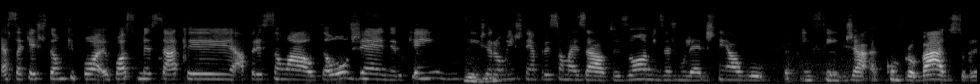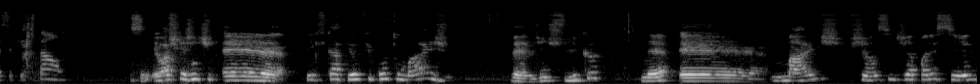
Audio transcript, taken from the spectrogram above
essa questão que eu posso começar a ter a pressão alta, ou gênero, quem, enfim, uhum. geralmente tem a pressão mais alta, os homens, as mulheres, tem algo, enfim, já comprovado sobre essa questão? Assim, eu acho que a gente é, tem que ficar atento que quanto mais velho a gente fica, né, é, mais chance de aparecer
